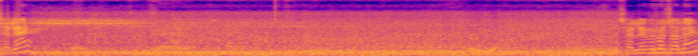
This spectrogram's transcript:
चलें? चलें मेरे चलें?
